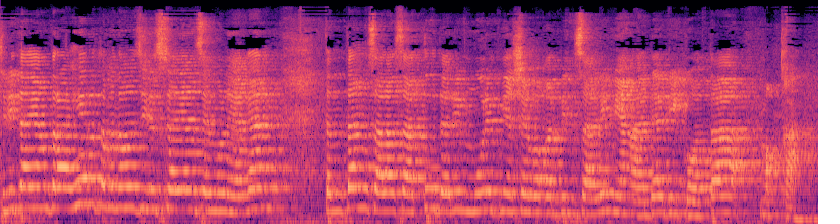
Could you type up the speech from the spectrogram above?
Cerita yang terakhir teman-teman sekalian saya muliakan salah satu dari muridnya Syekh Bakar bin Salim yang ada di kota Mekah.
